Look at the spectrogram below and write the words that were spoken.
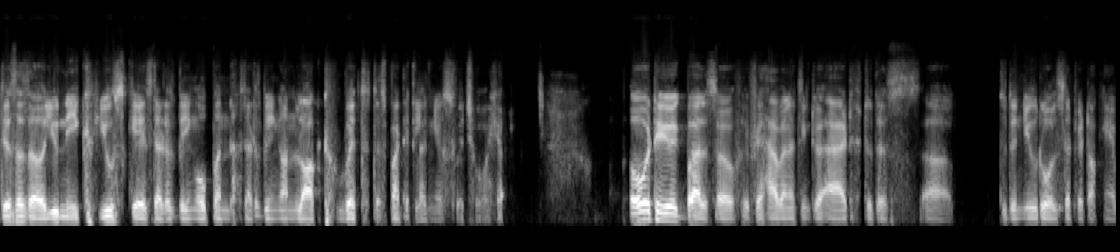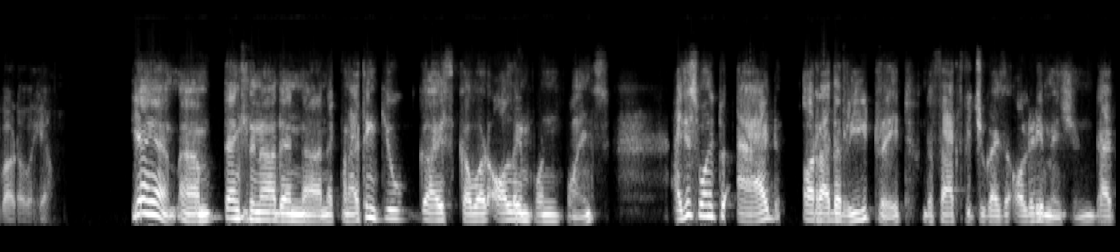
this is a unique use case that is being opened, that is being unlocked with this particular new switch over here. Over to you, Iqbal. So if you have anything to add to this uh, to the new roles that we're talking about over here. Yeah, yeah. Um, thanks, Ninad and uh, Nekman. I think you guys covered all the important points. I just wanted to add, or rather reiterate, the facts which you guys already mentioned that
